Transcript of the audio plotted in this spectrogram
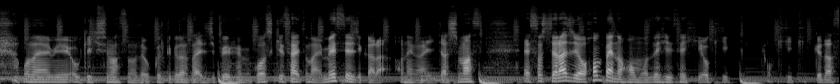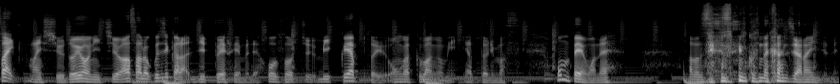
お悩みお聞きしますので送ってください。ZIPFM 公式サイト内メッセージからお願いいたします。えそしてラジオ本編の方もぜひぜひお聞きお聞きください。毎週土曜日曜朝6時から ZIPFM で放送中ビッグアップという音楽番組やっております。本編はねあの全然こんな感じじゃないんでね。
